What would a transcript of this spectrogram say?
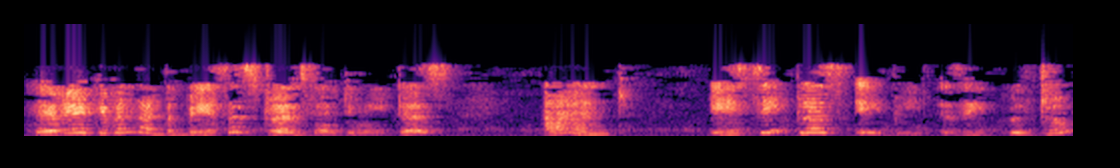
Here we are given that the base is 12 centimeters and AC plus AB is equal to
